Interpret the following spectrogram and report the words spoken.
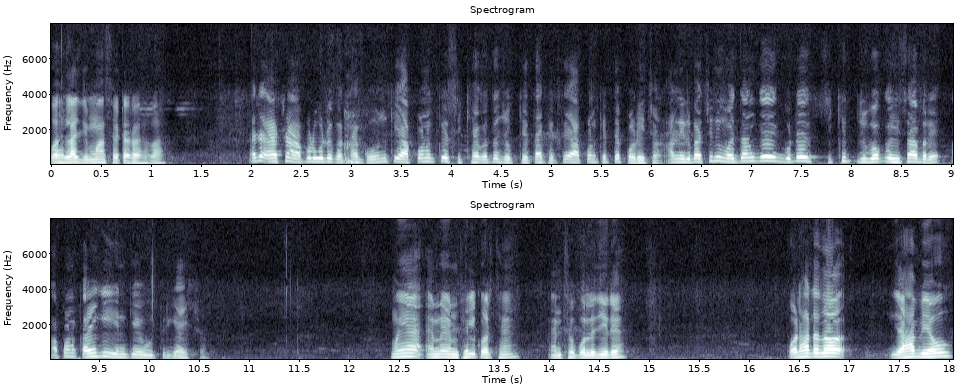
पहला जिम्मा से रहा अच्छा अच्छा आप गोटे कथ कहन कि आप शिक्षागत योग्यता के आपत पढ़ी आ निर्वाचन मैदान के गोटे शिक्षित युवक हिसाब से आप कहीं इनके उतरिक आईस मुई एम एम फिल करें एंथ्रोपोलोजी पढ़ाटा तो जहाँ भी हूँ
